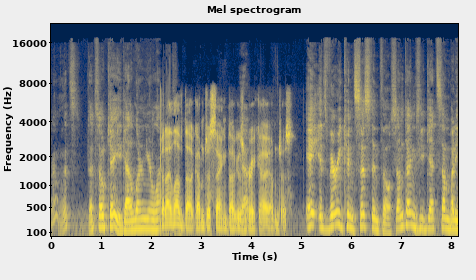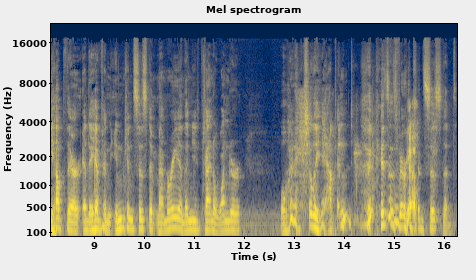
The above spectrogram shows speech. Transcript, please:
Oh, that's that's okay. You got to learn your line. But I love Doug. I'm just saying, Doug is Yep. a great guy. I'm just it's very consistent, though. Sometimes you get somebody up there and they have an inconsistent memory, and then you kind of wonder, well, what actually happened? this is very Yeah. consistent.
